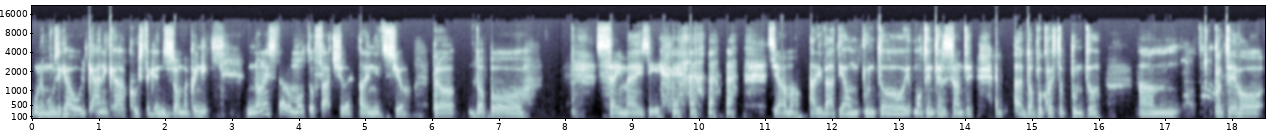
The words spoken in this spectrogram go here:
una musica organica, acustica, insomma. Quindi non è stato molto facile all'inizio, però dopo sei mesi siamo arrivati a un punto molto interessante. E, uh, dopo questo punto um, potevo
